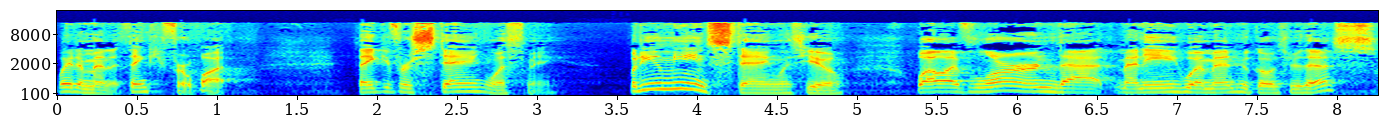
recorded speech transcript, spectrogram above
Wait a minute. Thank you for what? Thank you for staying with me. What do you mean, staying with you? Well, I've learned that many women who go through this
